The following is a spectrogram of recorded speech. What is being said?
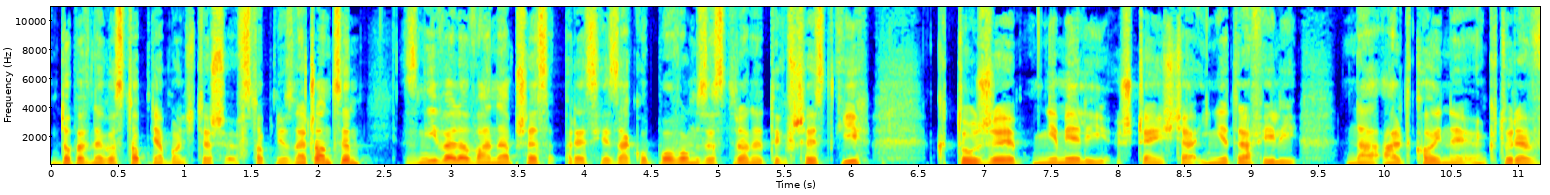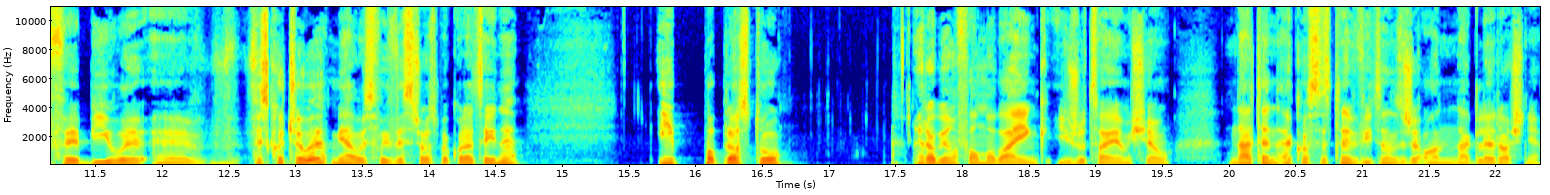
do pewnego stopnia, bądź też w stopniu znaczącym, zniwelowana przez presję zakupową ze strony tych wszystkich, którzy nie mieli szczęścia i nie trafili na altcoiny, które wybiły, e, wyskoczyły, miały swój wystrzał spekulacyjny i po prostu robią FOMO buying i rzucają się na ten ekosystem, widząc, że on nagle rośnie.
